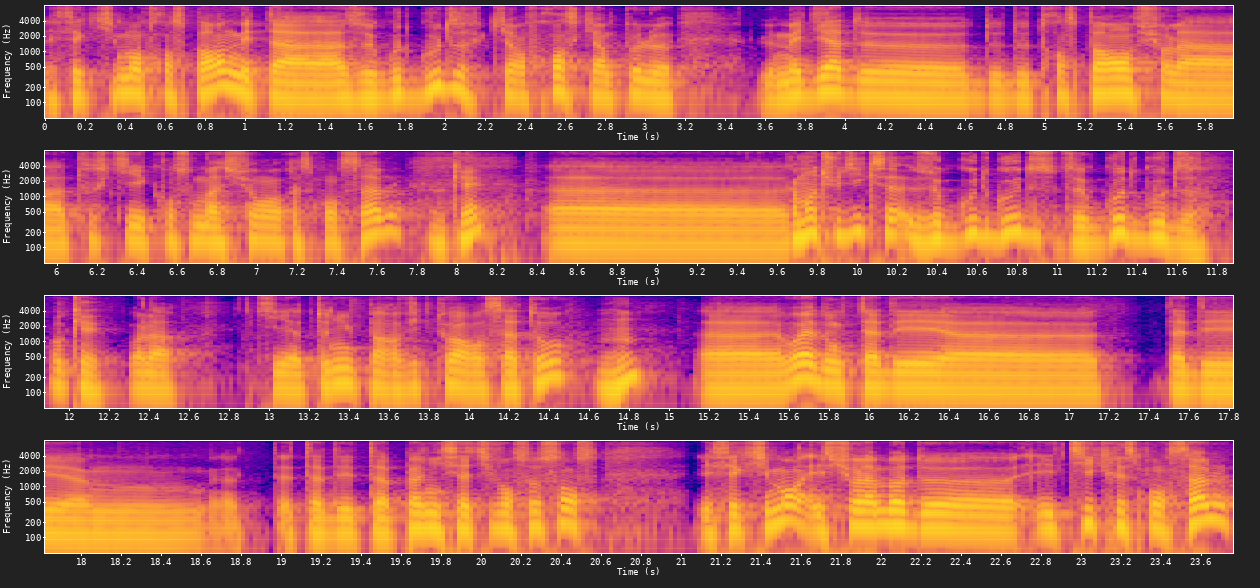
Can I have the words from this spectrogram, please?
effectivement transparentes, mais tu as The Good Good, qui est en France, qui est un peu le, le média de, de, de transparence sur la, tout ce qui est consommation responsable. Ok Euh, Comment tu dis que ça? The Good Goods? The Good Goods, Ok. voilà, qui est tenu par Victoire Osato. Mhm. Euh, ouais, donc tu as des. euh, t'as des, t'as des t'as plein d'initiatives en ce sens. Effectivement, et sur la mode éthique responsable,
